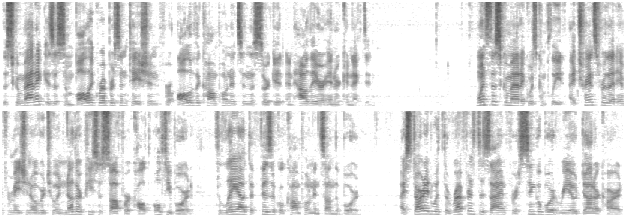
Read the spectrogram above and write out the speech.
The schematic is a symbolic representation for all of the components in the circuit and how they are interconnected. Once the schematic was complete, I transferred that information over to another piece of software called Ultiboard to lay out the physical components on the board. I started with the reference design for a single board Rio daughter card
